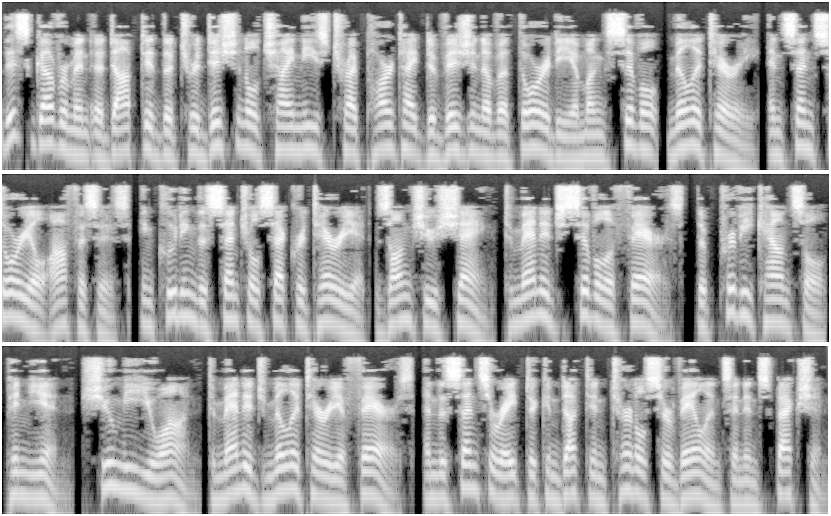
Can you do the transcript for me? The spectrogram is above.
This government adopted the traditional Chinese tripartite division of authority among civil, military, and censorial offices, including the Central Secretariat to manage civil affairs, the Privy Council to manage military affairs, and the Censorate to conduct internal surveillance and inspection.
